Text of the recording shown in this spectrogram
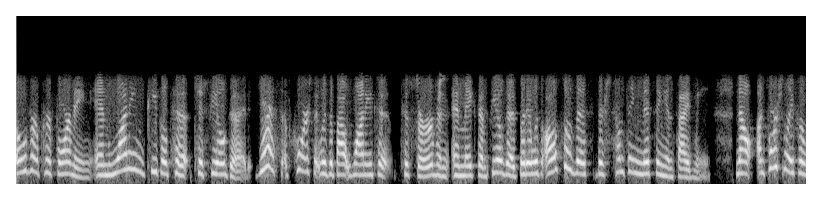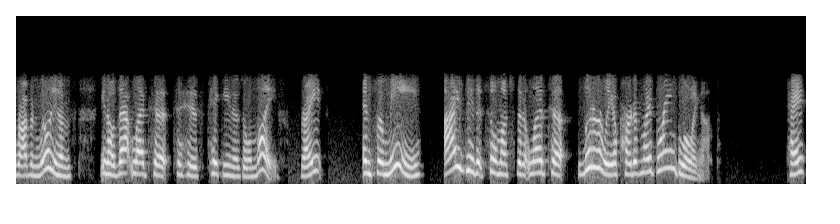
overperforming and wanting people to to feel good. Yes, of course it was about wanting to to serve and and make them feel good, but it was also this there's something missing inside me. Now, unfortunately for Robin Williams, you know, that led to to his taking his own life, right? And for me, I did it so much that it led to literally a part of my brain blowing up. Okay?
